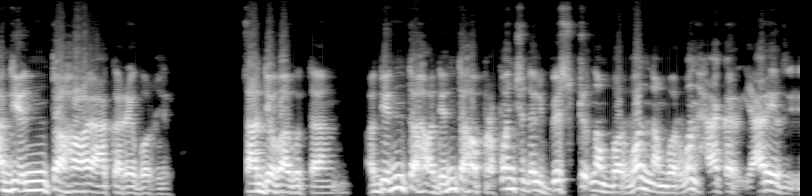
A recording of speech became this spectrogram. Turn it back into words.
ಅದೆಂತಹ ಹ್ಯಾಕರೇ ಬರಲಿ. ಸಾಧ್ಯವಾಗುತ್ತಾ? ಅದೆಂತಹ ಅದೆಂತಹ ಪ್ರಪಂಚದಲ್ಲಿ best number one number one hacker ಯಾರೇ ಇರಲಿ.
